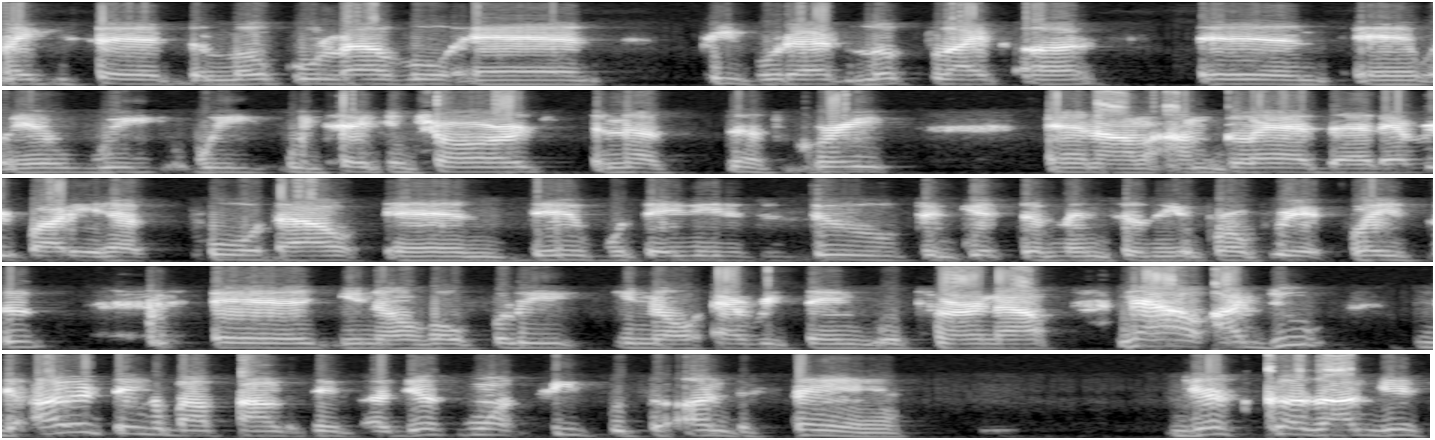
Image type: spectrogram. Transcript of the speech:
like you said, the local level and people that look like us, and and, and we we we taking charge, and that's that's great. And I'm, I'm glad that everybody has pulled out and did what they needed to do to get them into the appropriate places. And you know, hopefully, you know, everything will turn out. Now, I do. The other thing about politics, I just want people to understand. Just because I get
